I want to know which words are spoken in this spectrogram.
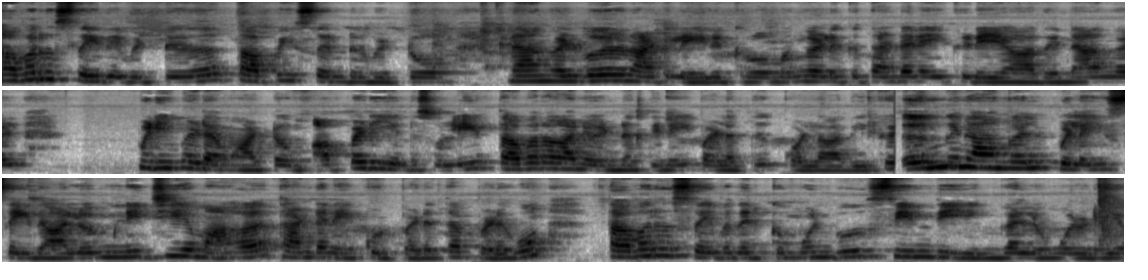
தவறு செய்துவிட்டு தப்பி சென்று விட்டோம். நாங்கள் வேறு நாட்டில் இருக்கிறோம். எங்களுக்கு தண்டனை கிடையாது. நாங்கள் பிடிபட மாட்டோம். அப்படி என்று சொல்லி தவறான எண்ணத்தினை வளர்த்து கொள்ளாதீர்கள். எங்கு நாங்கள் பிழை செய்தாலும் நிச்சயமாக தண்டனைக்கு உட்படுத்தப்படுவோம். தவறு செய்வதற்கு முன்பு சிந்தியுங்கள். உங்களுடைய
